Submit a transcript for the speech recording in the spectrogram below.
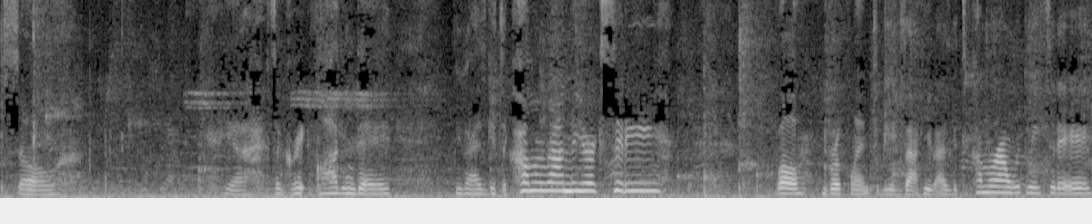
So, yeah, it's a great vlogging day. You guys get to come around New York City. Well, Brooklyn to be exact. You guys get to come around with me today.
